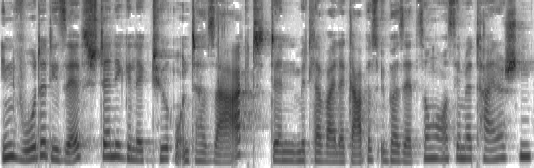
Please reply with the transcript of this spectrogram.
Ihnen wurde die selbstständige Lektüre untersagt, denn mittlerweile gab es Übersetzungen aus dem Lateinischen.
